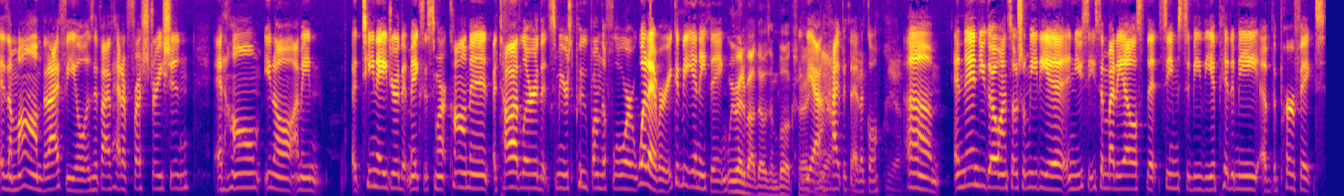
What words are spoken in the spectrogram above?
as a mom that I feel is if I've had a frustration at home, you know, I mean, a teenager that makes a smart comment, a toddler that smears poop on the floor, whatever. It could be anything. We read about those in books, right? yeah, hypothetical. Yeah. Um, and then you go on social media and you see somebody else that seems to be the epitome of the perfect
